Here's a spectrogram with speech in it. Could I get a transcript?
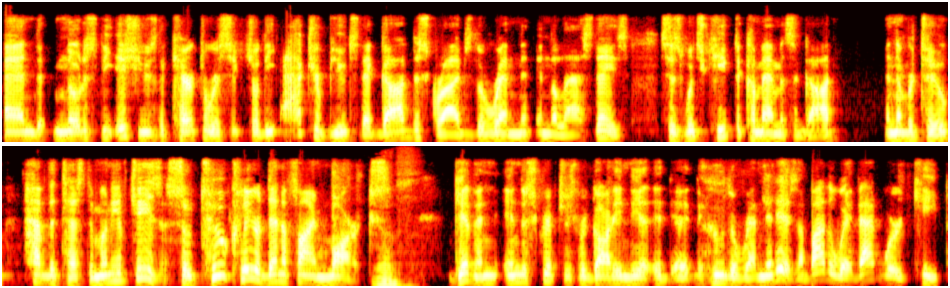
And notice the issues, the characteristics, or the attributes that God describes the remnant in the last days. It says, which keep the commandments of God. And number two, have the testimony of Jesus. So, two clear identifying marks Yes. given in the scriptures regarding the uh, uh, who the remnant is. Now, by the way, that word "keep"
